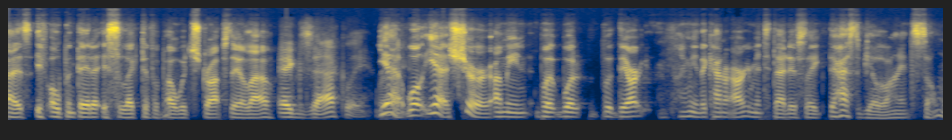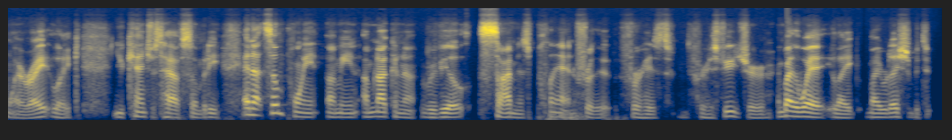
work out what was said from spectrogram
as if OpenTheta is selective about which drops they allow. Exactly. Yeah, well, yeah, sure. I mean, but what, but the are, I mean, the counter argument to that is like there has to be a line somewhere, right? Like you can't just have somebody. And at some point, I mean, I'm not gonna reveal Simon's plan for the for his for his future. And by the way, like my relationship between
